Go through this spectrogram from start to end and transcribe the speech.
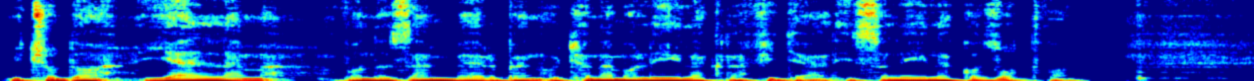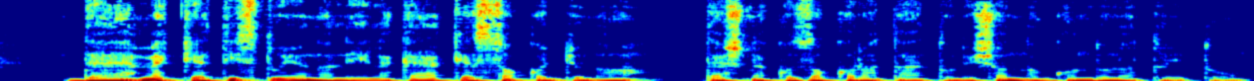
micsoda jellem van az emberben, hogyha nem a lélekre figyel, hisz a lélek az ott van. De meg kell tisztuljon a lélek, el kell szakadjon a testnek az akaratától és annak gondolataitól.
